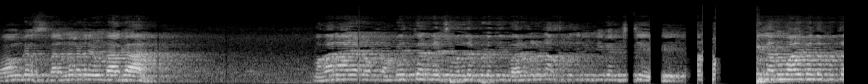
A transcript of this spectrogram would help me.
കോൺഗ്രസ് ഭരണഘടന ഉണ്ടാക്കാൻ മഹാനായ ഡോക്ടർ അംബേദ്കറിനെ ചുമതലപ്പെടുത്തി ഭരണഘടനാ സമിതി രൂപീകരിച്ച് അതുമായി ബന്ധപ്പെട്ട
